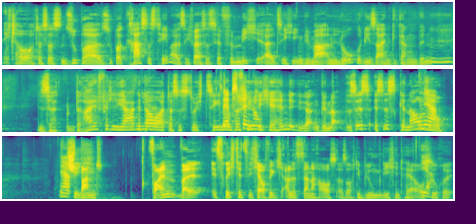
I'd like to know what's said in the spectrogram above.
Ich glaube auch, dass das ein super, super krasses Thema ist. Ich weiß das ja für mich, als ich irgendwie mal an Logo-Design gegangen bin. Mhm. Das hat ein Dreivierteljahr gedauert. Das ist durch zehn unterschiedliche Hände gegangen. Genau, es ist, es ist genauso. Ja. Ja. Spannend. Vor allem, weil es richtet sich ja auch wirklich alles danach aus. Also auch die Blumen, die ich hinterher aussuche,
